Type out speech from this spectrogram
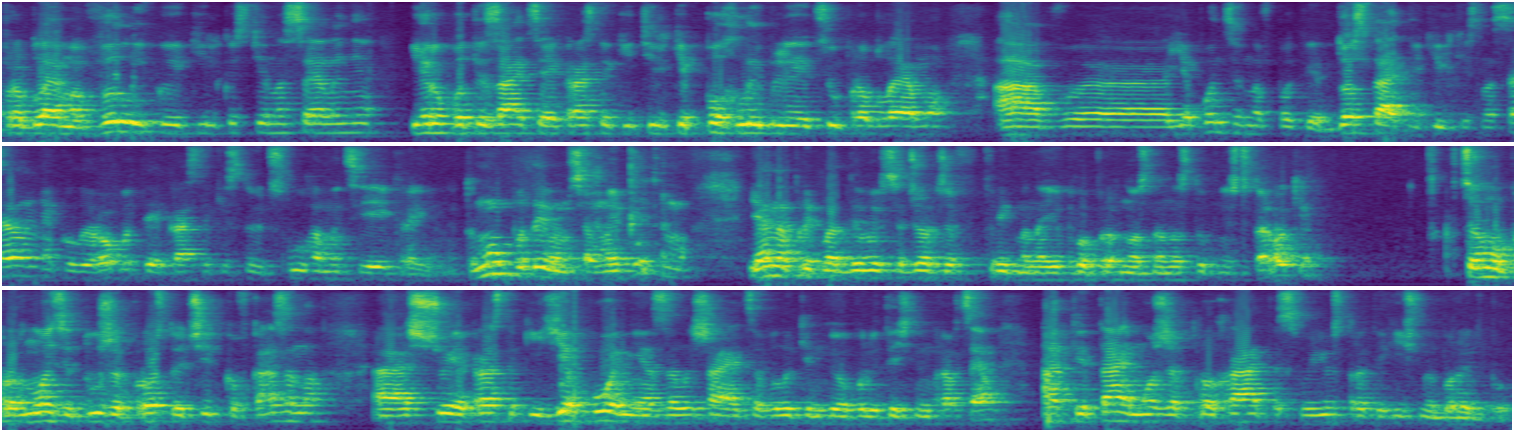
проблема великої кількості населення, і роботизація якраз таки тільки поглиблює цю проблему. А в е, японців навпаки достатня кількість населення, коли роботи якраз таки стають слугами цієї країни. Тому подивимося в майбутньому. Я, наприклад, дивився Джорджа Фрідмана його прогноз на наступні 100 років. Цьому прогнозі дуже просто і чітко вказано, е, що якраз таки Японія залишається великим геополітичним гравцем, а Китай може програти свою стратегічну боротьбу.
